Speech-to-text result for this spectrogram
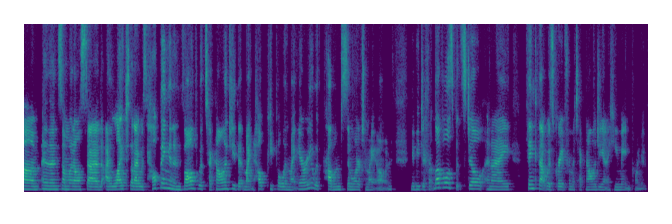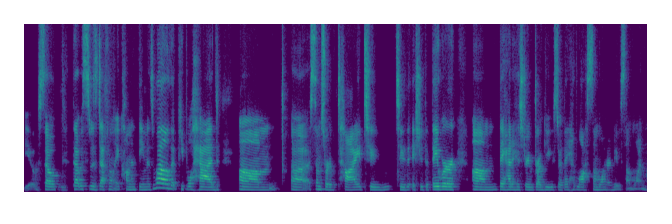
Um, and then someone else said, I liked that I was helping and involved with technology that might help people in my area with problems similar to my own, maybe different levels, but still, and I think that was great from a technology and a humane point of view. So that was, was definitely a common theme as well, that people had um, uh, some sort of tie to, to the issue that they were, um, they had a history of drug use or they had lost someone or knew someone,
